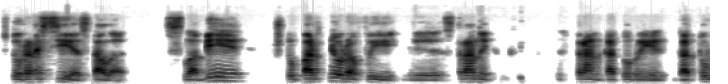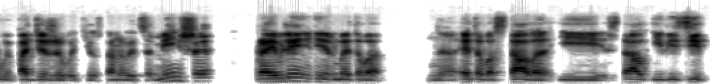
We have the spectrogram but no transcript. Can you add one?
что Россия стала слабее, что партнеров и э, страны, стран, которые готовы поддерживать ее, становится меньше. Проявлением этого, этого стало и, стал и визит,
